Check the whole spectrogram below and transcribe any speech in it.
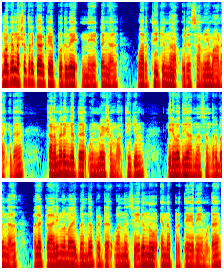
മകം നക്ഷത്രക്കാർക്ക് പൊതുവെ നേട്ടങ്ങൾ വർദ്ധിക്കുന്ന ഒരു സമയമാണ് ഇത്. കർമ്മരംഗത്ത് ഉന്മേഷം വർദ്ധിക്കും. നിരവധിയാർന്ന സന്ദർഭങ്ങൾ പല കാര്യങ്ങളുമായി ബന്ധപ്പെട്ട് വന്നു ചേരുന്നു എന്ന പ്രത്യേകതയുമുണ്ട്.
